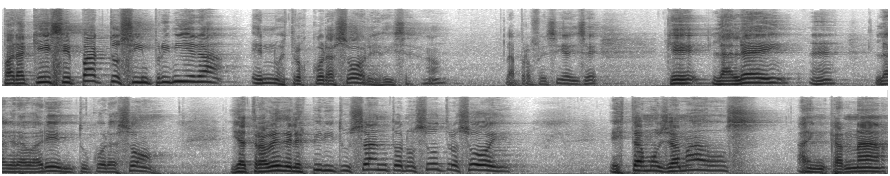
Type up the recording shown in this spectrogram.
para que ese pacto se imprimiera en nuestros corazones, dice. La profecía dice que la ley ¿eh? la grabaré en tu corazón. Y a través del Espíritu Santo nosotros hoy estamos llamados a encarnar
